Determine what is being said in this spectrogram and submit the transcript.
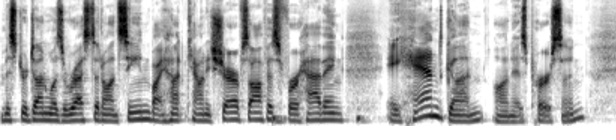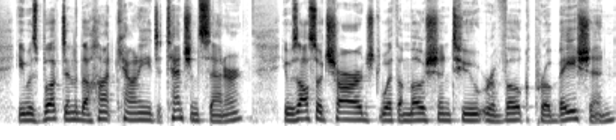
Mr. Dunn was arrested on scene by Hunt County Sheriff's Office for having a handgun on his person. He was booked into the Hunt County Detention Center. He was also charged with a motion to revoke probation.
